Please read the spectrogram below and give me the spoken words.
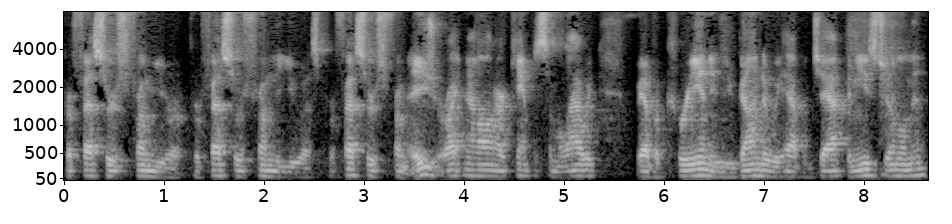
professors from Europe, professors from the US, professors from Asia. Right now on our campus in Malawi, we have a Korean in Uganda, we have a Japanese gentleman.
